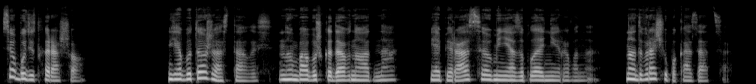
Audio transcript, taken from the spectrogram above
Все будет хорошо. Я бы тоже осталась, но бабушка давно одна, и операция у меня запланирована. Надо врачу показаться.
